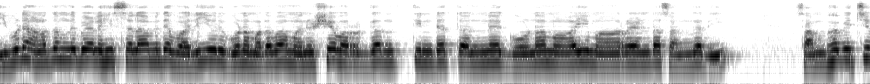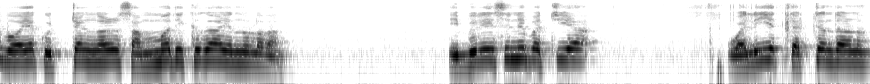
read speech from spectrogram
ഇവിടെ ആദം നബി അലഹിസ്സലാമിന്റെ വലിയൊരു ഗുണം അഥവാ മനുഷ്യവർഗത്തിന്റെ തന്നെ ഗുണമായി മാറേണ്ട സംഗതി സംഭവിച്ചു പോയ കുറ്റങ്ങൾ സമ്മതിക്കുക എന്നുള്ളതാണ്. ഇബിലീസിന് പറ്റിയ വലിയ തെറ്റെന്താണ്?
